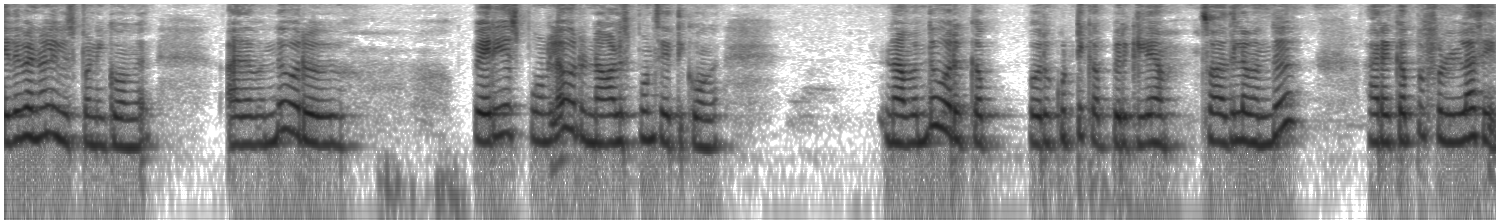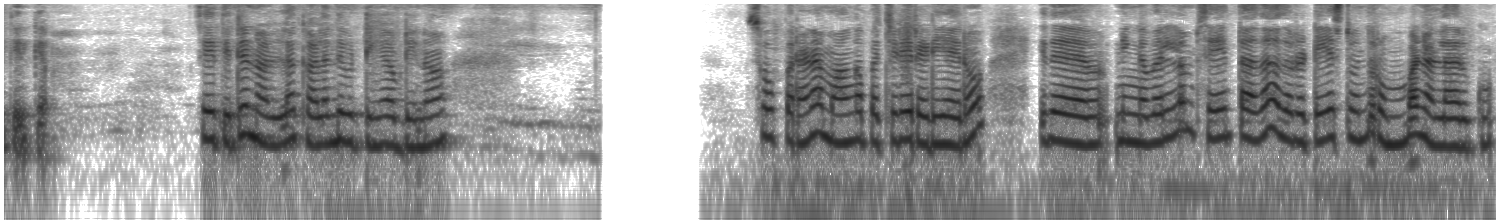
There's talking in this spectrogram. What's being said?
எது வேணாலும் யூஸ் பண்ணிக்கோங்க. அதை வந்து ஒரு பெரிய ஸ்பூனில் ஒரு நாலு ஸ்பூன் சேர்த்திக்கோங்க. நான் வந்து ஒரு கப் ஒரு குட்டி கப் இருக்கு இல்லையா? ஸோ அதில் வந்து அரை கப்பு ஃபுல்லாக சேர்த்திருக்கேன். சேர்த்துட்டு நல்லா கலந்து விட்டீங்க அப்படின்னா சூப்பரான மாங்காய் பச்சடி ரெடி ஆயிரும். இதை நீங்கள் வெல்லம் சேர்த்தா தான் அதோடய டேஸ்ட் வந்து ரொம்ப நல்லாயிருக்கும்.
